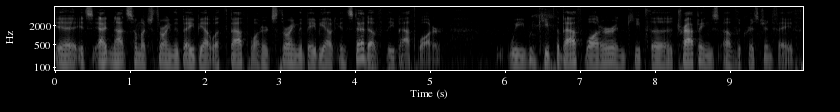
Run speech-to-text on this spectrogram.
uh, it's uh, not so much throwing the baby out with the bathwater; it's throwing the baby out instead of the bathwater. We we keep the bathwater and keep the trappings of the Christian faith,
